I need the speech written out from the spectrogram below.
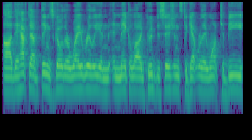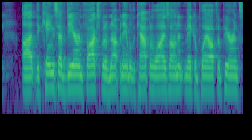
Uh, they have to have things go their way, really, and, and make a lot of good decisions to get where they want to be. Uh, the Kings have De'Aaron Fox, but have not been able to capitalize on it, make a playoff appearance.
